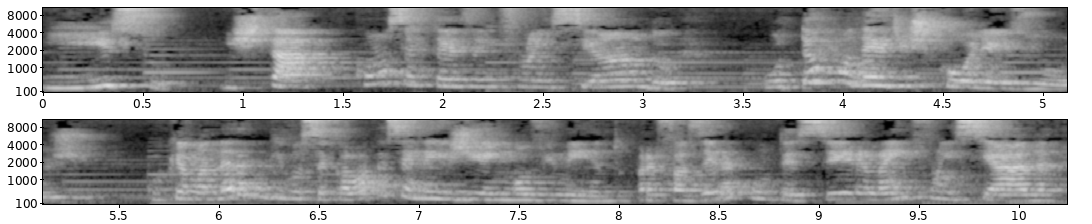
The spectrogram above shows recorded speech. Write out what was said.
E isso está com certeza influenciando o teu poder de escolhas hoje. Porque a maneira com que você coloca essa energia em movimento para fazer acontecer, ela é influenciada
